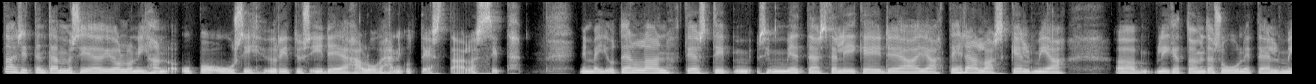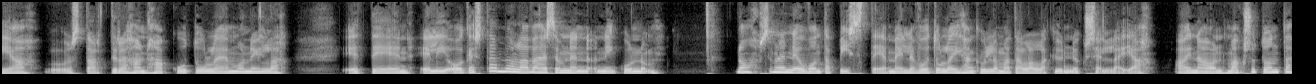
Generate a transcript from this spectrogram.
Tai sitten tämmöisiä, joilla on ihan upo uusi yritysidea ja haluaa vähän niin kuin testailla sitä niin me jutellaan, tietysti mietitään sitä liikeideaa ja tehdään laskelmia, liiketoimintasuunnitelmia, starttirahan haku tulee monilla eteen. Eli oikeastaan me ollaan vähän semmoinen niin kuin, no, semmoinen neuvontapiste ja meille voi tulla ihan kyllä matalalla kynnyksellä ja aina on maksutonta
